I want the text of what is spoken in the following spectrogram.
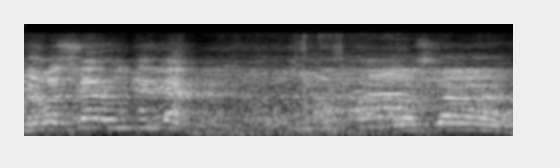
नमस्कार नमस्कार.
